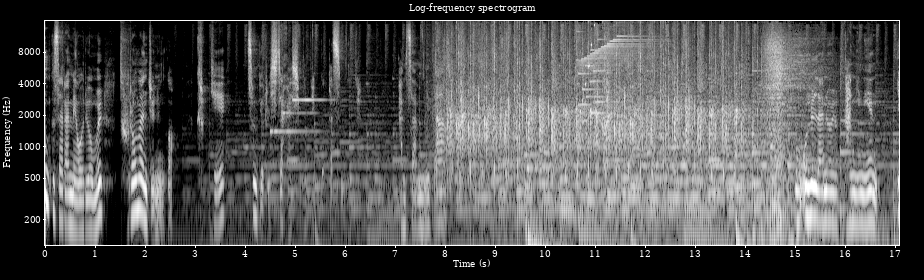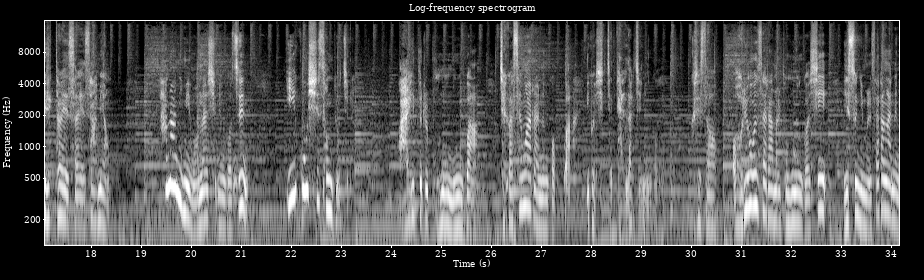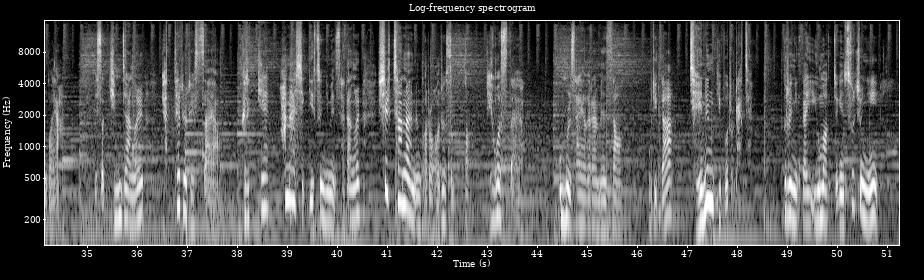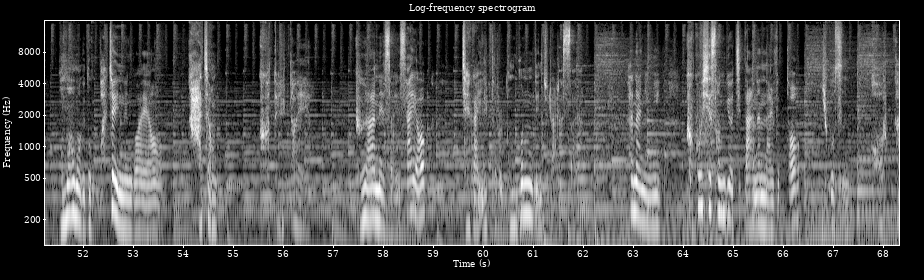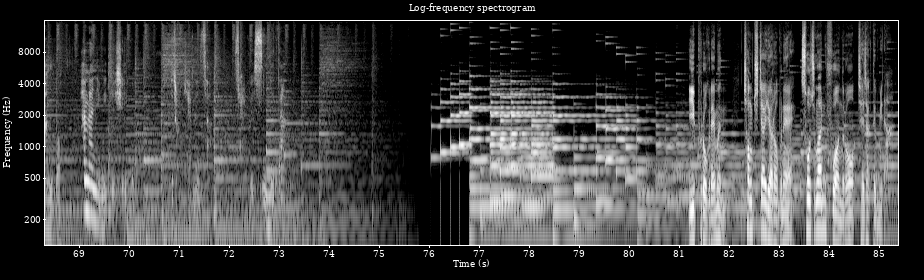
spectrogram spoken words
조금 그 사람의 어려움을 들어만 주는 거 그렇게 선교를 시작하시면 될 것 같습니다. 감사합니다. 오늘 나눌 강의는 일터에서의 사명. 하나님이 원하시는 것은 이곳이 선교지를 아이들을 보는 눈과 제가 생활하는 것과 이것이 이제 달라지는 거예요. 그래서 어려운 사람을 돕는 것이 예수님을 사랑하는 거야. 그래서 김장을 몇 회를 했어요. 그렇게 하나씩 예수님의 사랑을 실천하는 것을 어려서부터 배웠어요. 우물 사역을 하면서 우리가 재능 기부를 하자. 그러니까 이 음악적인 수준이 어마어마하게 높아져 있는 거예요. 가정, 그것도 일터예요. 그 안에서의 사역, 제가 일터를 돈 버는 데인 줄 알았어요. 하나님이 그곳이 선교지다 하는 날부터 이곳은 거룩한 곳, 하나님이 계신 곳, 이렇게 하면서 살고 있습니다. 이 프로그램은 청취자 여러분의 소중한 후원으로 제작됩니다.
